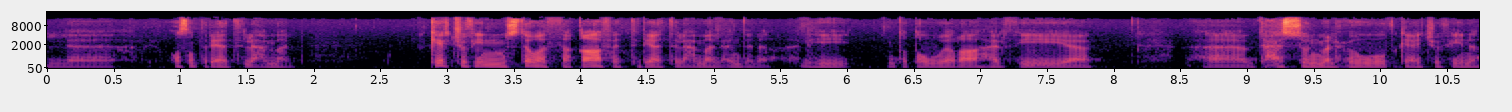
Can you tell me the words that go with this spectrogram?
ال وسط ريادة الأعمال كيف تشوفين مستوى ثقافة ريادة الأعمال عندنا؟ هل هي متطورة؟ هل في آه، تحسن ملحوظ قاعد تشوفينه؟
